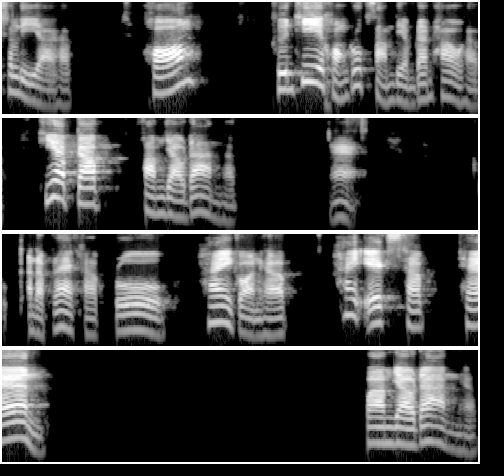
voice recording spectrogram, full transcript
เฉลี่ยครับ ของพื้นที่ของรูปสามเหลี่ยมด้านเท่าครับ เทียบกับความยาวด้านครับอันดับแรกครับครูให้ก่อนครับ ให้ x ครับ แทน ความยาวด้านครับ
